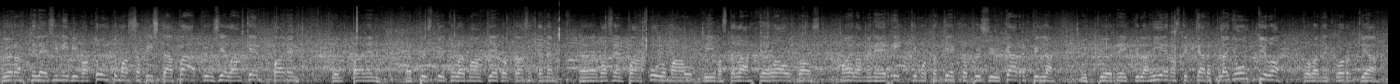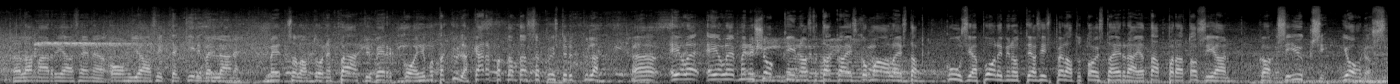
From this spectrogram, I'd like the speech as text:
Pyörähtelee siniviivan tuntumassa, pistää päätyyn. Siellä on Kemppainen. Kemppainen pystyy tulemaan kiekon kanssa tänne äh, vasempaan kulmaan. Viivasta lähtee laukaus. Maila menee rikki, mutta kiekko pysyy kärpillä. Nyt pyörii kyllä hienosti kärpillä. Junttila, tuollainen korkea äh, lämäri ja sen ohjaa sitten kilvellään Metsola tuonne päätyverkkoihin. Mutta kyllä kärpät on tässä pystynyt kyllä, ää, ei, ole, ei ole mennyt shokkiin noista takaiskomaaleista. Kuusi ja puoli minuuttia siis pelattu toista erää ja Tappara tosiaan 2-1 johdossa.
